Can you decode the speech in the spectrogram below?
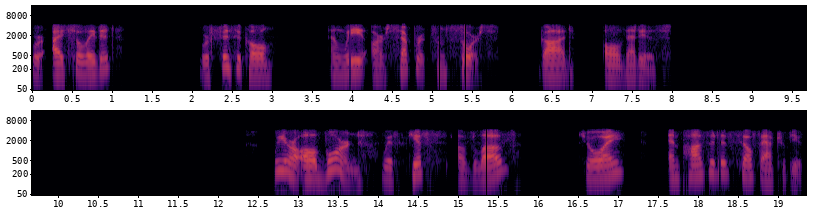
we're isolated, we're physical, and we are separate from Source, God, all that is. We are all born with gifts of love, joy, and positive self attributes.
